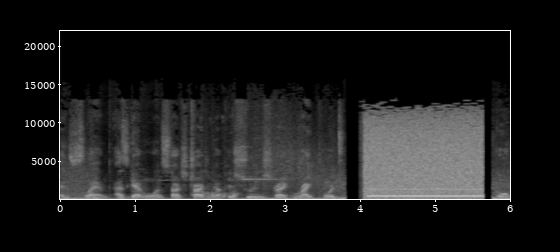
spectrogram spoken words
and slammed as Gamma 1 starts charging up his shooting strike right towards Gohan.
